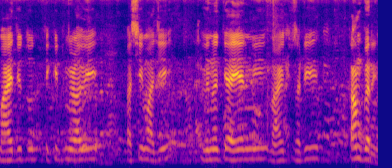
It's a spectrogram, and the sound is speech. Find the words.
माहितीतून तिकीट मिळावी अशी माझी विनंती आहे आणि मी माहितीसाठी काम करीन.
